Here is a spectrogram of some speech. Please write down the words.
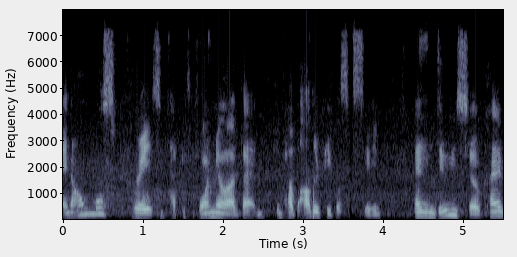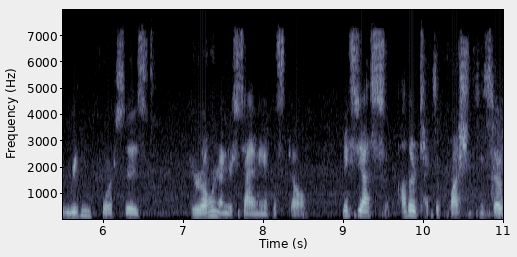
and almost create some type of formula that help other people succeed. And in doing so, kind of reinforces your own understanding of the skill, makes you ask other types of questions. And so,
